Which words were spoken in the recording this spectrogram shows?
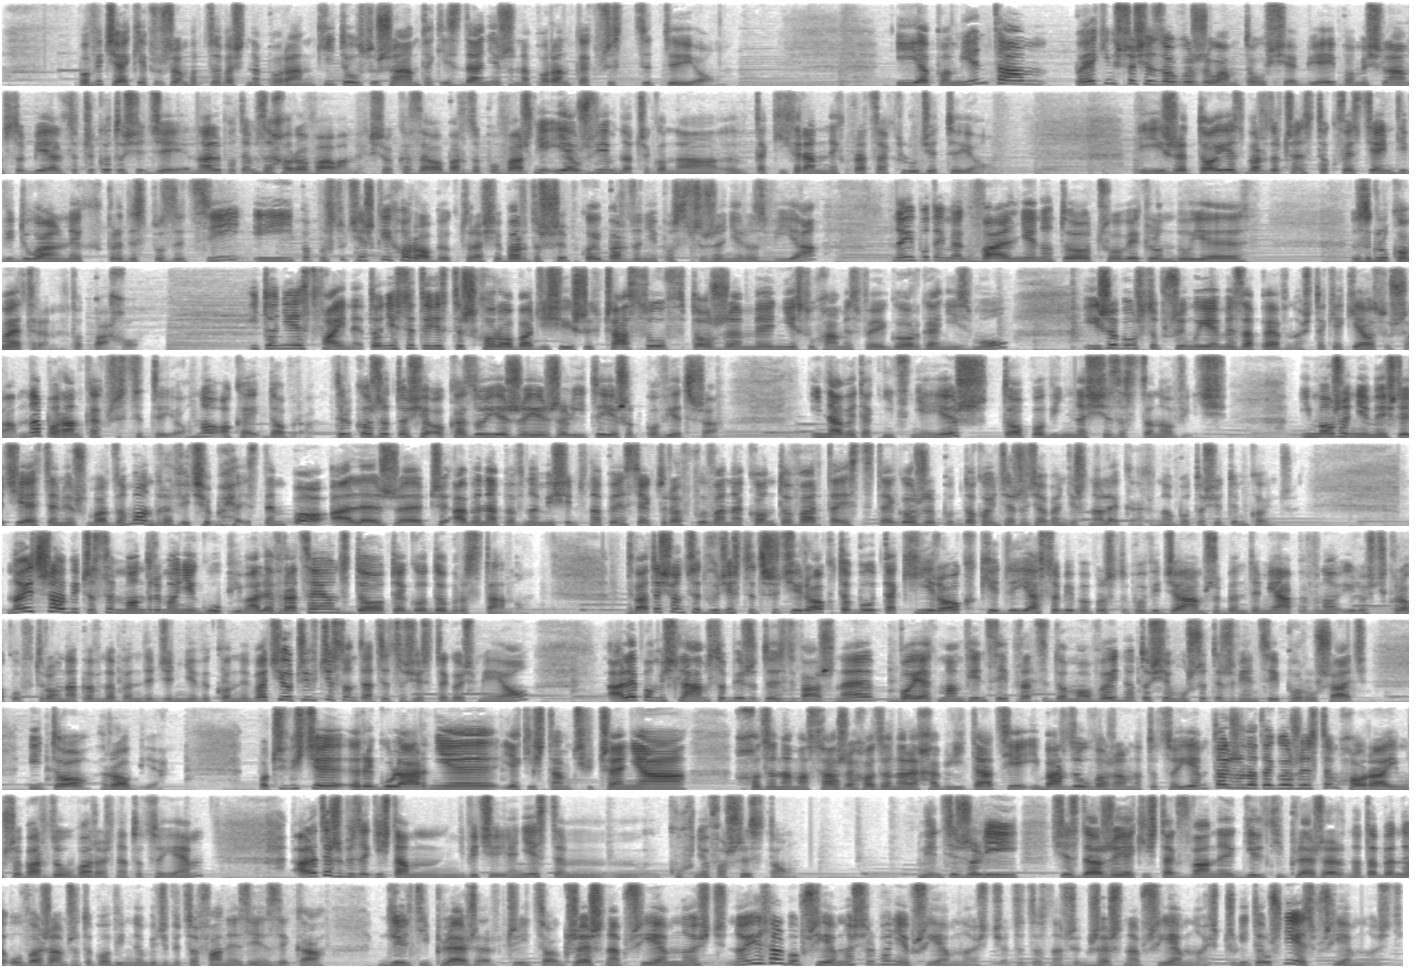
bo wiecie, jak ja przyszłam pracować na poranki, to usłyszałam takie zdanie, że na porankach wszyscy tyją. I ja pamiętam, po jakimś czasie zauważyłam to u siebie i pomyślałam sobie, ale dlaczego to się dzieje? No ale potem zachorowałam, jak się okazało, bardzo poważnie i ja już wiem, dlaczego na y, takich rannych pracach ludzie tyją. I że to jest bardzo często kwestia indywidualnych predyspozycji i po prostu ciężkiej choroby, która się bardzo szybko i bardzo niepostrzeżenie rozwija. No i potem jak walnie, no to człowiek ląduje z glukometrem pod pachą. I to nie jest fajne. To niestety jest też choroba dzisiejszych czasów, to, że my nie słuchamy swojego organizmu i że po prostu przyjmujemy za pewność, tak jak ja usłyszałam. Na porankach wszyscy tyją. No okej, okay, dobra. Tylko, że to się okazuje, że jeżeli tyjesz od powietrza i nawet jak nic nie jesz, to powinnaś się zastanowić. I może nie myśleć, ja jestem już bardzo mądra, wiecie, bo ja jestem po, ale że czy aby na pewno miesięczna pensja, która wpływa na konto, warta jest tego, że do końca życia będziesz na lekach, no bo to się tym kończy. No i trzeba być czasem mądrym, a nie głupim, ale wracając do tego dobrostanu. 2023 rok to był taki rok, kiedy ja sobie po prostu powiedziałam, że będę miała pewną ilość kroków, którą na pewno będę dziennie wykonywać. I oczywiście są tacy, co się z tego śmieją, ale pomyślałam sobie, że to jest ważne, bo jak mam więcej pracy domowej, no to się muszę też więcej poruszać i to robię. Oczywiście regularnie jakieś tam ćwiczenia, chodzę na masaże, chodzę na rehabilitację i bardzo uważam na to, co jem, także dlatego, że jestem chora i muszę bardzo uważać na to, co jem, ale też bez jakichś tam, wiecie, ja nie jestem mm, kuchniofaszystą. Więc jeżeli się zdarzy jakiś tak zwany guilty pleasure, no to będę uważam, że to powinno być wycofane z języka guilty pleasure, czyli co, grzeszna przyjemność, no jest albo przyjemność, albo nieprzyjemność. A co to znaczy grzeszna przyjemność? Czyli to już nie jest przyjemność.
